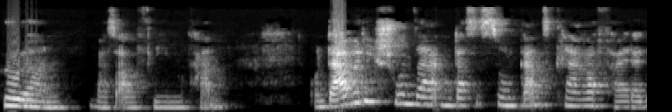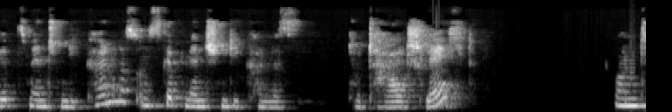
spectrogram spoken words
Hören was aufnehmen kann. Und da würde ich schon sagen, das ist so ein ganz klarer Fall. Da gibt es Menschen, die können das und es gibt Menschen, die können das total schlecht. Und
